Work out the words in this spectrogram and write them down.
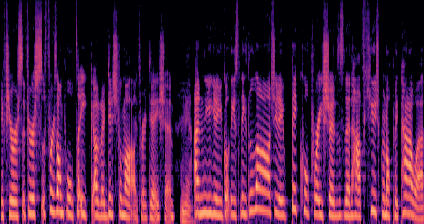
If you're, if you're, for example, take I don't know, digital market regulation, yeah. and you know you've got these these large, you know, big corporations that have huge monopoly power,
